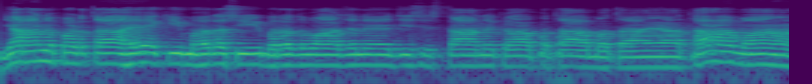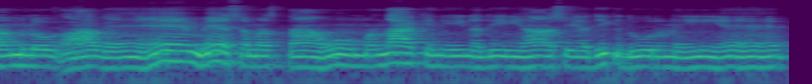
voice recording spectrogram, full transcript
जान पड़ता है कि महर्षि भरद्वाज ने जिस स्थान का पता बताया था, वहाँ हम लोग आ गए हैं। मैं समझता हूँ मंदाकिनी नदी यहाँ से अधिक दूर नहीं है।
